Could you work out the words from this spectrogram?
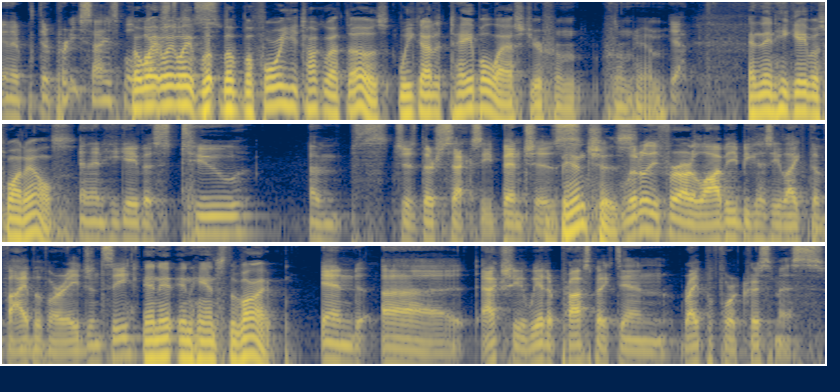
and they're, they're pretty sizable. But wait, wait, wait. But, but before you talk about those, we got a table last year from from him. yeah, And then he gave us what else? and then he gave us two. Um, just they're sexy benches, Benches. literally for our lobby because he liked the vibe of our agency. And it enhanced the vibe. And uh, actually, we had a prospect in right before Christmas,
